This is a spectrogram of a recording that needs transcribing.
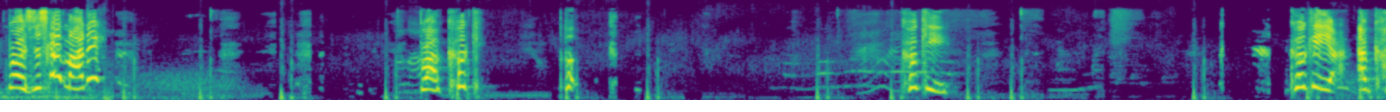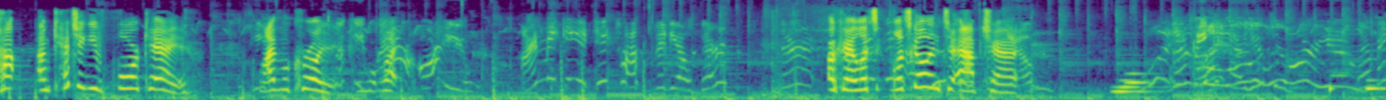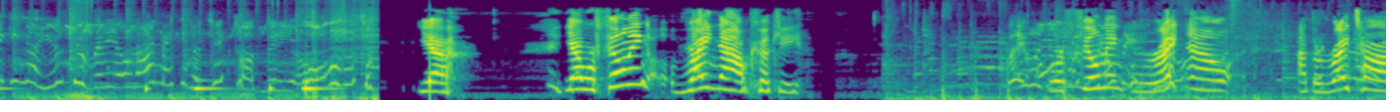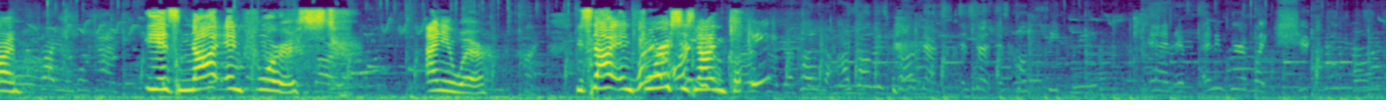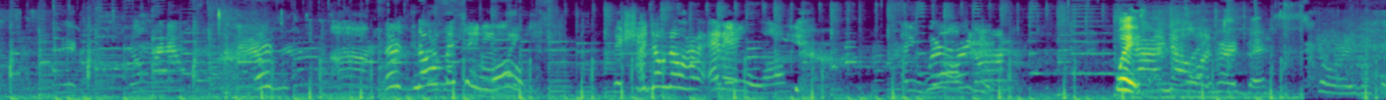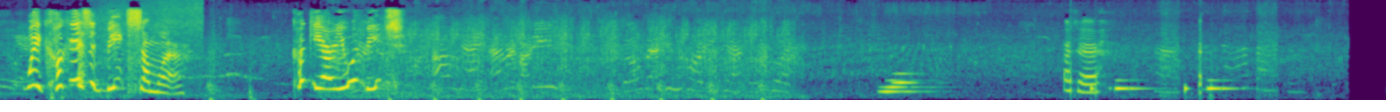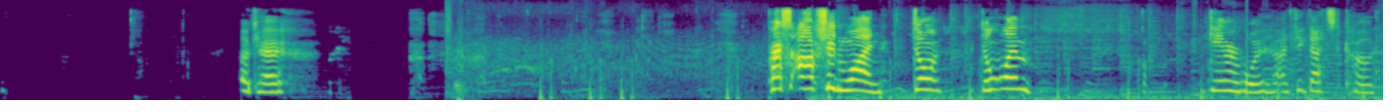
Bro, is this guy modding? Bro, cook Cookie. Cookie, I'm ca- I'm catching you 4K. Live recording. Cookie, What? TikTok video. They're, they're. Okay, let's let's go into app chat. They're making a YouTube. They're making a YouTube video, and I'm making a TikTok video. All of us are- Yeah. Yeah, we're filming right now, Cookie. We're filming right now at the right time. He is not in forest anywhere. He's not in forest. He's not in Cookie? I don't know how to edit. Eddie, where are you? Wait, I know, I've heard this story before. wait. Cookie is at beach somewhere. Cookie, are you at beach? Okay, everybody, go back in the party chat real quick. Okay. Okay. Press option one. Don't don't let him. Gamer boy, I think that's the code.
